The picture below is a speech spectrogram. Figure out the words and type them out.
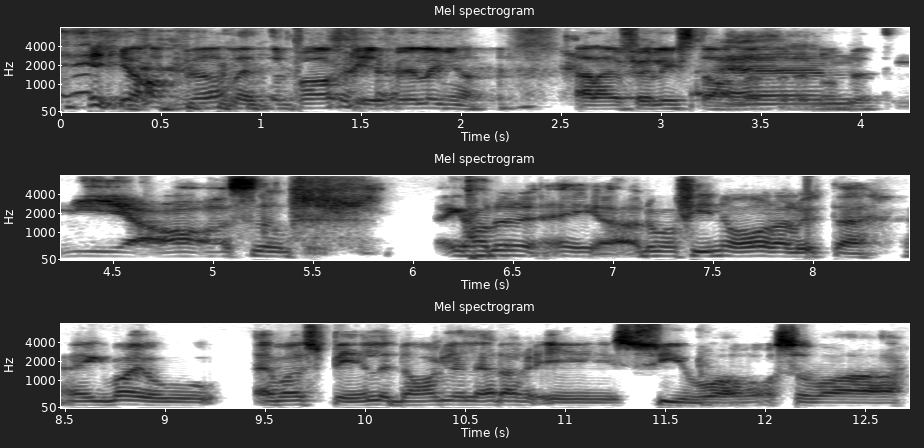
Jan Børli tilbake i fyllingen. Eller i fyllingsdalen. Uh, ja, altså hadde, jeg, Det var fine år der ute. Jeg var jo jeg var spille daglig leder i syv år, og så var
